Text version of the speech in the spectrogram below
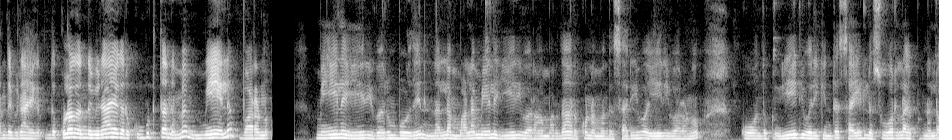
அந்த விநாயகர் இந்த குளம் அந்த விநாயகரை கும்பிட்டு தான் நம்ம மேலே வரணும். மேலே ஏறி வரும்போதே நல்ல மலை மேலே ஏறி வரா மாதிரி தான் இருக்கும். நம்ம அந்த சரிவாக ஏறி வரணும். கோ அந்த ஏறி வருகின்ற சைடில் சுவர்லாம் இப்படி நல்ல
